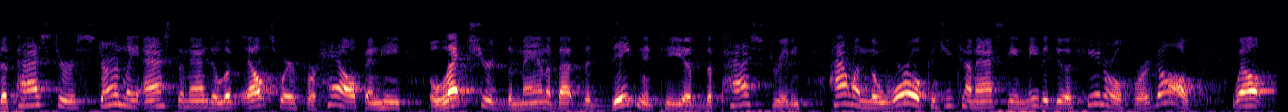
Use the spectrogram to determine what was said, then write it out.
the pastor sternly asked the man to look elsewhere for help, and he lectured the man about the dignity of the pastorate how in the world could you come asking me to do a funeral for a dog? Well,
